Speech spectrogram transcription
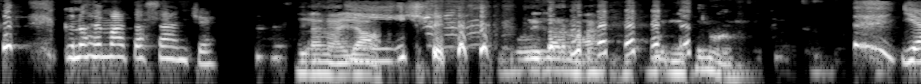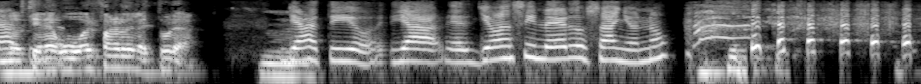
que unos de Marta Sánchez. Diana, ya. Y Publicar más. Buenísimo. ya, Nos tiene tío, huérfanos de lectura. Mm. ya, tío, ya. eh, Llevan sin leer dos años, ¿no?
